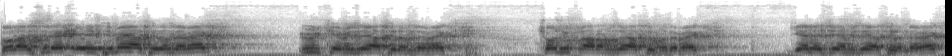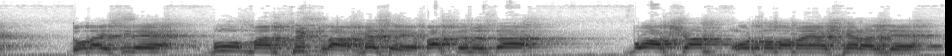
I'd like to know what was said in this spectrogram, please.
Dolayısıyla eğitime yatırım demek, ülkemize yatırım demek, çocuklarımıza yatırım demek, geleceğimize yatırım demek. Dolayısıyla bu mantıkla meseleye baktığınızda bu akşam ortalama yaş herhalde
